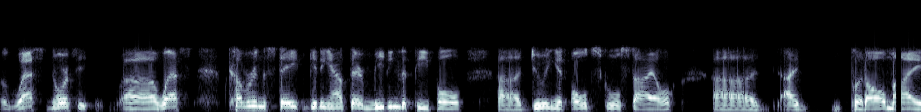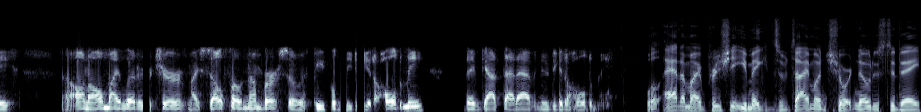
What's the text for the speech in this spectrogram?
west, north, uh, west, covering the state, getting out there, meeting the people, uh, doing it old school style. Uh, I put all my on all my literature, my cell phone number. So if people need to get a hold of me, they've got that avenue to get a hold of me. Well, Adam, I appreciate you making some time on short notice today.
